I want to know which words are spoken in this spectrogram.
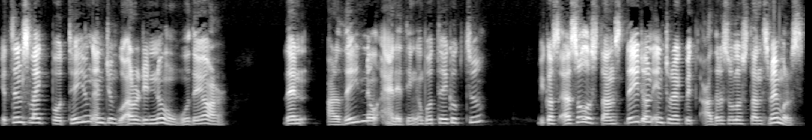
It seems like both Taehyung and Jungkook already know who they are. Then, are they know anything about Taekook too? Because as solo stans, they don't interact with other solo stans members.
